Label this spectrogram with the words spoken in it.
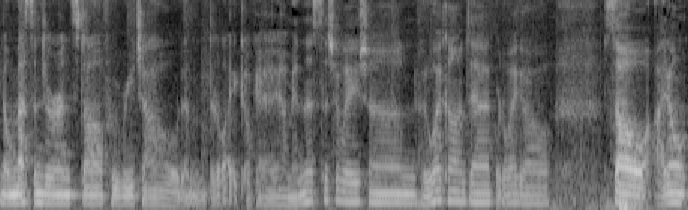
you know, messenger and stuff who reach out and they're like, okay, I'm in this situation. Who do I contact? Where do I go? So I don't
